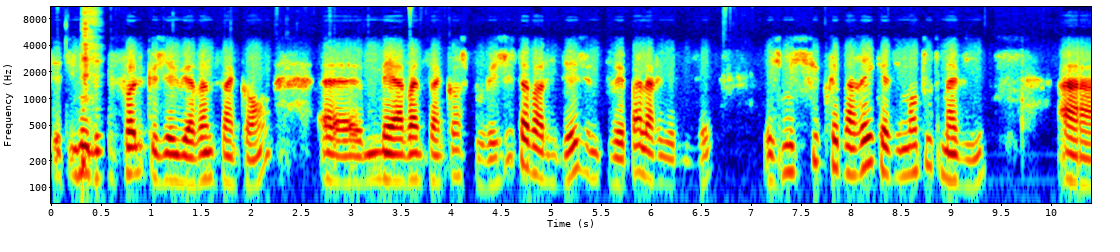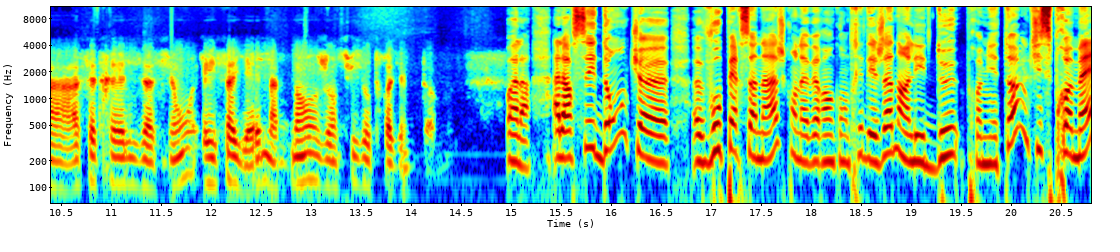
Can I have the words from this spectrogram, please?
C'est une idée folle que j'ai eue à 25 ans, euh, mais à 25 ans, je pouvais juste avoir l'idée, je ne pouvais pas la réaliser. Et je m'y suis préparé quasiment toute ma vie à, à cette réalisation, et ça y est, maintenant j'en suis au troisième tome. Voilà. Alors, c'est donc euh, vos personnages qu'on avait rencontrés déjà dans les deux premiers tomes qui se promènent.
